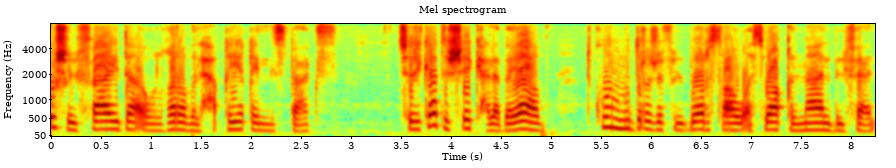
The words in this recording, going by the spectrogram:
وش الفائدة أو الغرض الحقيقي لل SPACs؟ شركات الشيك على بياض تكون مدرجة في البورصة أو أسواق المال بالفعل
